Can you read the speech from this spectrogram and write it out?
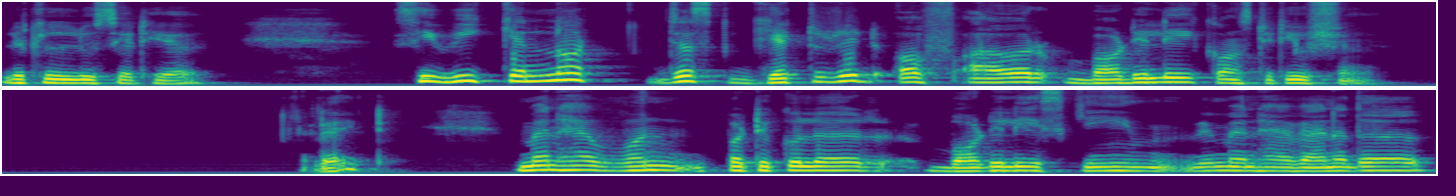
little lucid here. See, we cannot just get rid of our bodily constitution, right? Men have one particular bodily scheme, women have another.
